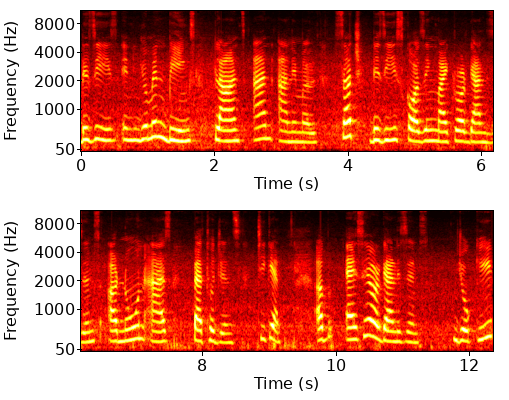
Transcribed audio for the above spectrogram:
disease in human beings plants and animals such disease causing micro organisms are known as pathogens ठीक है? अब ऐसे ऑर्गेनिजम्स जो कि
